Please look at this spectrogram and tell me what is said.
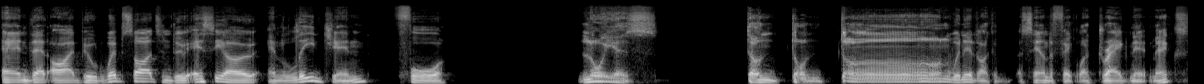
and that I build websites and do SEO and lead gen for lawyers. Dun, dun, dun. We need like a, a sound effect like Dragnet, Max.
